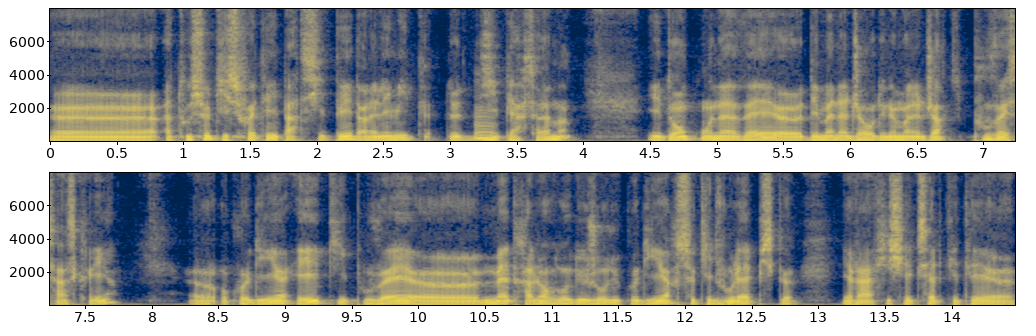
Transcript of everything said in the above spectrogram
à tous ceux qui souhaitaient y participer dans la limite de 10 mmh. personnes. Et donc, on avait des managers ou des non-managers qui pouvaient s'inscrire. Euh, au CODIR et qui pouvait euh, mettre à l'ordre du jour du CODIR ce qu'il voulait, puisqu'il y avait un fichier Excel qui était,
